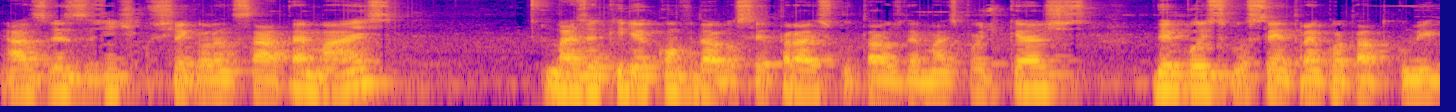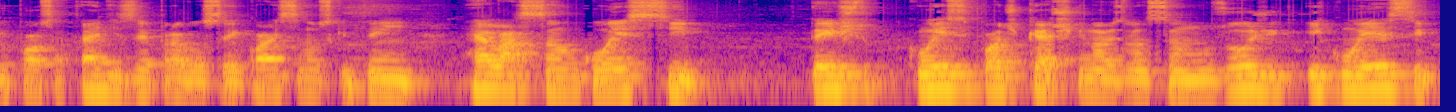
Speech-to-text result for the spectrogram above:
Às vezes a gente chega a lançar até mais. Mas eu queria convidar você para escutar os demais podcasts. Depois, se você entrar em contato comigo, eu posso até dizer para você quais são os que têm relação com esse texto, com esse podcast que nós lançamos hoje e com esse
